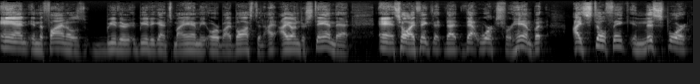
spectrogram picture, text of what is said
and in the finals, either be it against Miami or by Boston. I, I understand that, and so I think that, that that works for him. But I still think in this sport,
